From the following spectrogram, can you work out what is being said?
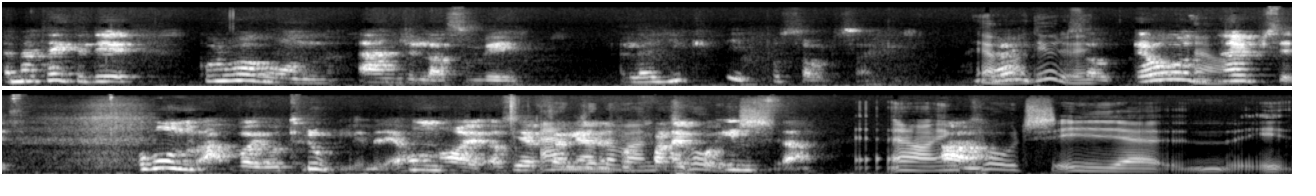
Men jag tänkte, det, kommer du ihåg hon Angela som vi, eller gick vi på Ja, det gjorde vi. Så- Jo, Ja. nej precis. Och hon var ju otrolig med det. Hon har ju, alltså jag följer henne fortfarande på. Insta. Ja, en Ja. coach i, eh, i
